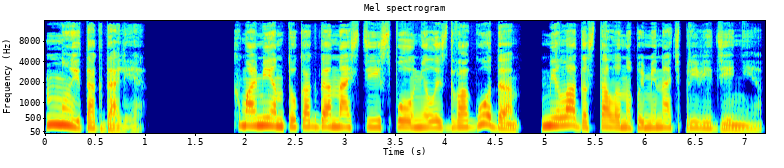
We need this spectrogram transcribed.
Ну и так далее. К моменту, когда Насте исполнилось два года, Милада стала напоминать привидение.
